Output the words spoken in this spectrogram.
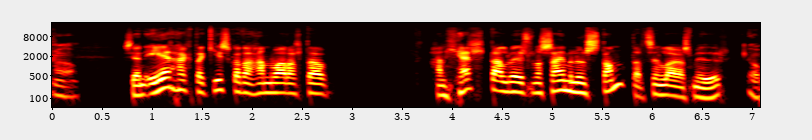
Já, síðan er hægt að giska það að hann var alltaf hann held alveg svona sæmilegum standard sem lagasmiður. Já.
